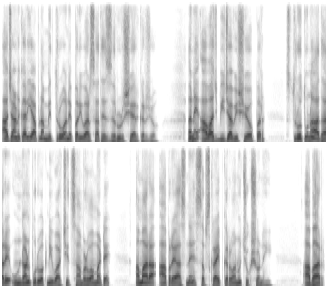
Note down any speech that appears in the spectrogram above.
આ જાણકારી આપણા મિત્રો અને પરિવાર સાથે જરૂર શેર કરજો. અને આવા જ બીજા વિષયો પર સ્ત્રોતોના આધારે ઊંડાણપૂર્વકની વાતચીત સાંભળવા માટે અમારા આ પ્રયાસને સબસ્ક્રાઇબ કરવાનું ચૂકશો નહીં. આભાર.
